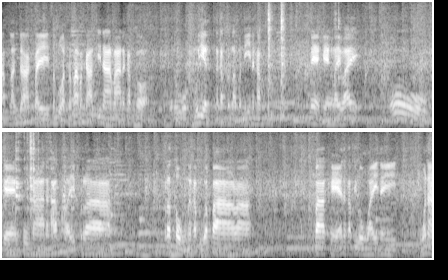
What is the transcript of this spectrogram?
ครับ หลังจากไปสำรวจสภาพอากาศที่นามานะครับ ก็มาดูมื้อเย็นนะครับสำหรับวันนี้นะครับ แม่แกงอะไรไว้ โอ้แกงปูนานะครับ ใส่ปลาปลาตงนะครับ หรือว่าปลาปลาแขนะครับที่ลงไว้ในหัวนา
